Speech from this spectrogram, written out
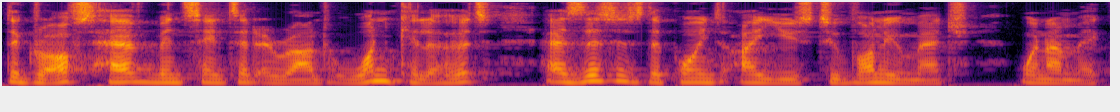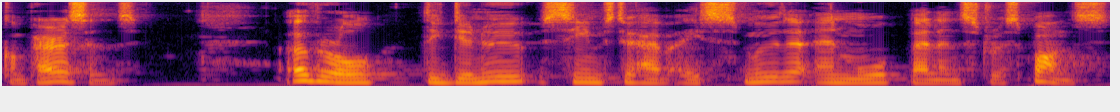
The graphs have been centered around 1 kHz as this is the point I use to volume match when I make comparisons. Overall, the Dunu seems to have a smoother and more balanced response.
